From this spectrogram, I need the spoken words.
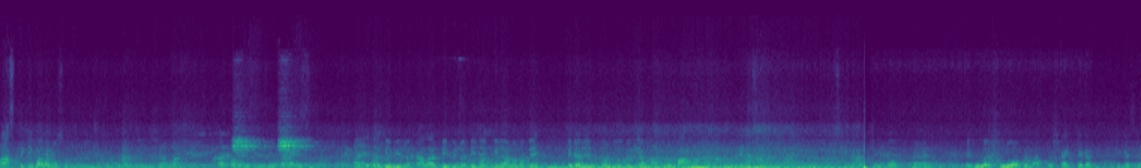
পাঁচ থেকে বারো বছর পর্যন্ত করতে পারবে ইনশাআল্লাহ। তারপরে এই যে টাইস হ্যাঁ এটা বিভিন্ন কালার বিভিন্ন ডিজাইন মিলানো হবে। এটা রেট পড়বে হলো গিয়া মাত্র বান্ন ঠিক আছে? হ্যাঁ এগুলো শুরু হবে মাত্র ষাট টাকা থেকে ঠিক আছে?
